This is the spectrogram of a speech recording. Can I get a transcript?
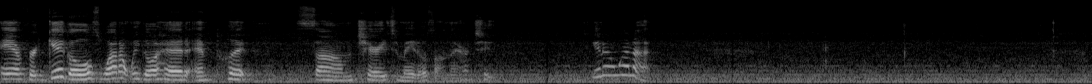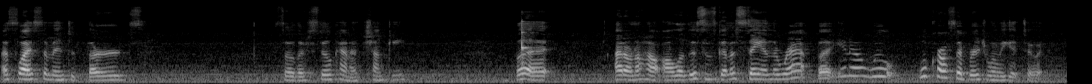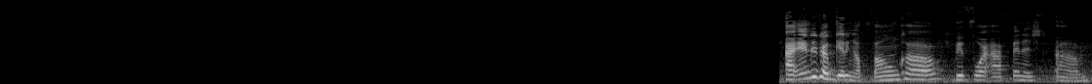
And for giggles, why don't we go ahead and put some cherry tomatoes on there too. You know, why not? I sliced them into thirds. So they're still kind of chunky. But I don't know how all of this is going to stay in the wrap, but you know, we'll we'll cross that bridge when we get to it. I ended up getting a phone call before I finished um,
